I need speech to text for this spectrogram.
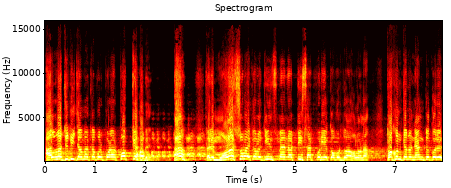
আল্লাহ যদি জামা কাপড় পরার পক্ষে হবে হ্যাঁ? তাহলে মরার সময় কেন জিন্স প্যান্ট আর টি শার্ট পরিয়ে কবর দেওয়া হলো না? তখন কেন ন্যাংটো করে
